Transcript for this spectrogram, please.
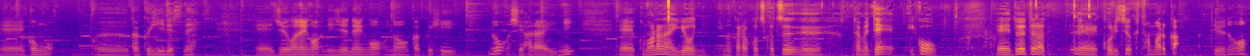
えー、今後学費ですね。15年後20年後の学費の支払いにえ困らないように今からコツコツ貯めていこう。えどうやったらえ効率よく貯まるかっていうのを、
